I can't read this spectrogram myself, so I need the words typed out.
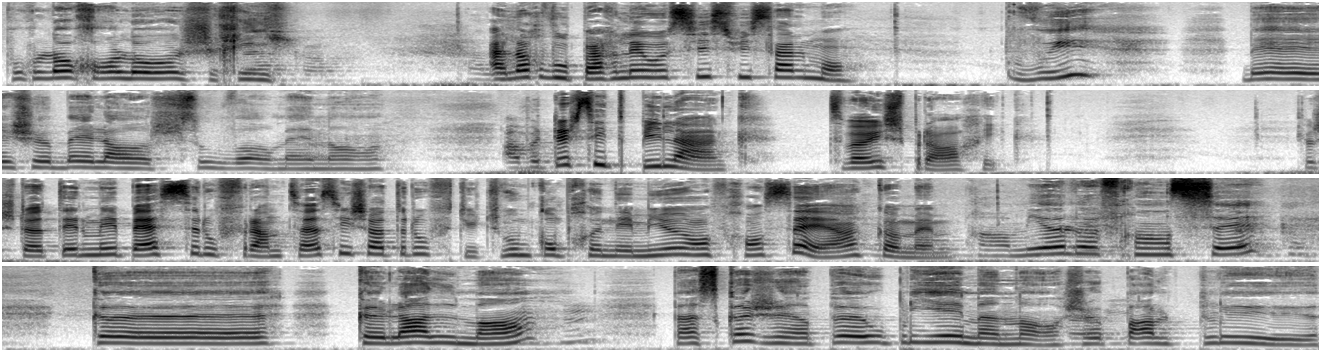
pour l'horlogerie. Alors, vous parlez aussi suisse-allemand? Oui, mais je mélange souvent maintenant. Aber ihr seid bilingue, zweisprachig. Versteht ihr mehr besser auf Französisch oder auf Deutsch? Vous me comprenez mieux en français, hein, quand même. Je comprends mieux le français que, que l'allemand. Parce que j'ai un peu oublié maintenant, je parle plus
